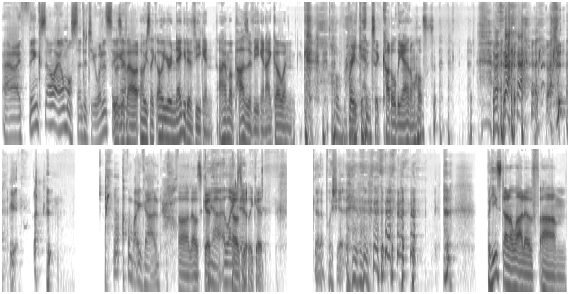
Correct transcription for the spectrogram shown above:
I think so. I almost sent it to you. What did it say? It was again? about, oh, he's like, oh, you're a negative vegan. I'm a positive vegan. I go and oh, break in to cuddle the animals. oh my god. Oh, that was good. Yeah, I liked it. That was it. really good. Gotta push it. but he's done a lot of um,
